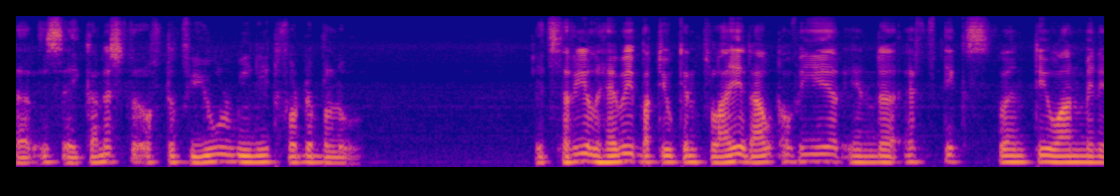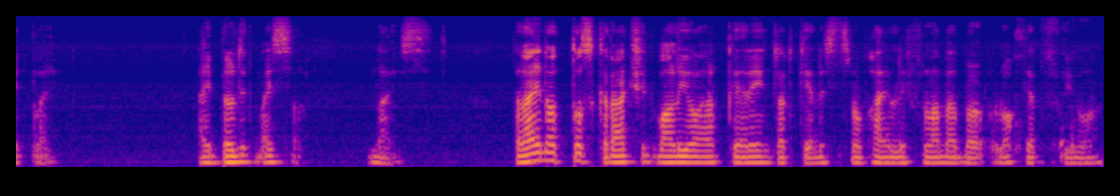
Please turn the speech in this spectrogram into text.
There is a canister of the fuel we need for the balloon. It's real heavy, but you can fly it out of here in the FX-21 mini plane. I built it myself. Nice. Try not to scratch it while you are carrying that canister of highly flammable rocket fuel.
